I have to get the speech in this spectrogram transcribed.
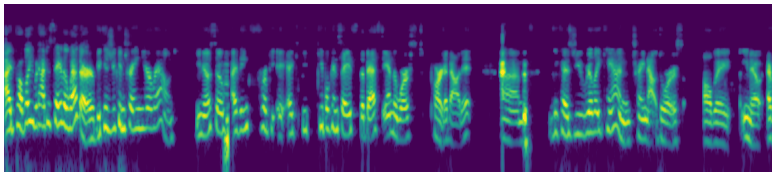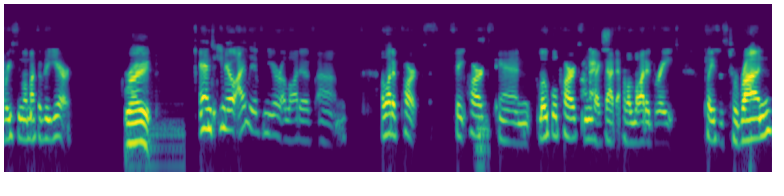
I probably would have to say the weather because you can train year round. You know, so I think for pe- I- I- people can say it's the best and the worst part about it, um, because you really can train outdoors all the you know, every single month of the year. Right. and you know i live near a lot of um a lot of parks state parks and local parks things like that that have a lot of great places to run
